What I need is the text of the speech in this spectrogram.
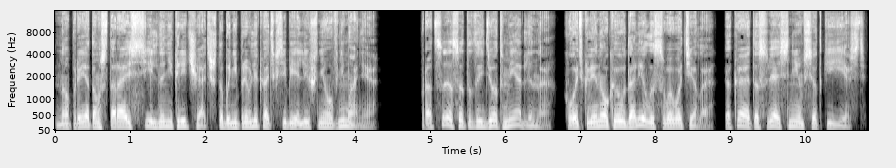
но при этом стараюсь сильно не кричать, чтобы не привлекать к себе лишнего внимания. Процесс этот идет медленно. Хоть клинок и удалил из своего тела, какая-то связь с ним все-таки есть.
